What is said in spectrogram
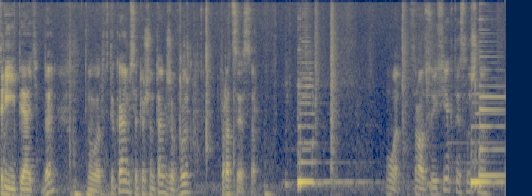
3.5, да, вот, втыкаемся точно так же в процессор. Вот, сразу эффекты слышно.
